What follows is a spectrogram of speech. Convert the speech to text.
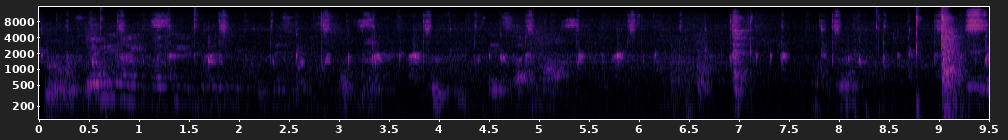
Sure. what's Joey and I like to use the biscuits for biscuits. It's up top. Okay. It's a biscuit bag, list.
